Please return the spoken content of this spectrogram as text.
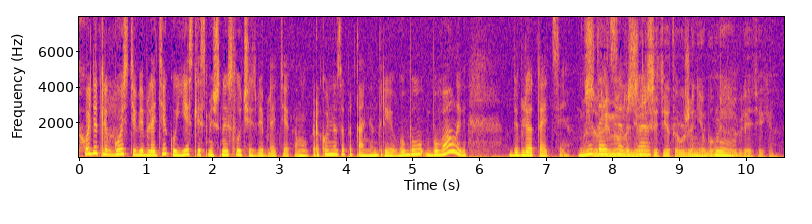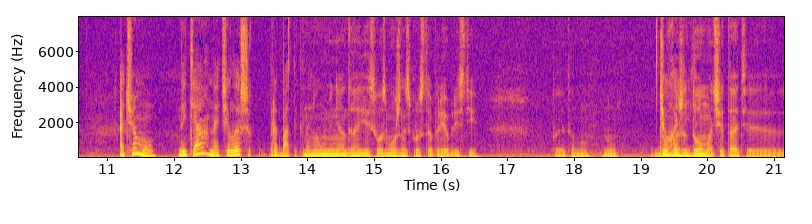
ходять ли в гості в бібліотеку, є ли смішний случай з бібліотеками? Прикольне запитання. Андрію, ви бу- бували в бібліотеці? Мені Со здається, времен вже... университета уже не было Не. в библиотеке. А чому? Не тягне чи легше придбати книгу? Ну, у меня, да, есть возможность просто приобрести. Поэтому, ну, Чё дома, же- ходить? дома читать э,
